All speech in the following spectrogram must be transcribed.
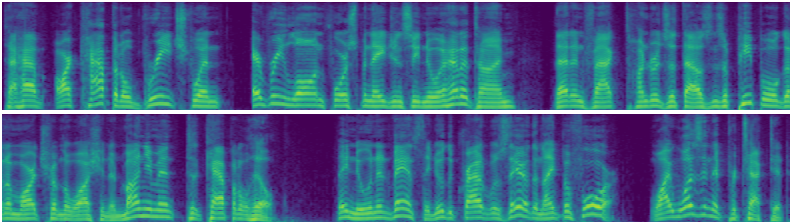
to have our capital breached when every law enforcement agency knew ahead of time that in fact hundreds of thousands of people were going to march from the Washington Monument to Capitol Hill? They knew in advance. They knew the crowd was there the night before. Why wasn't it protected?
